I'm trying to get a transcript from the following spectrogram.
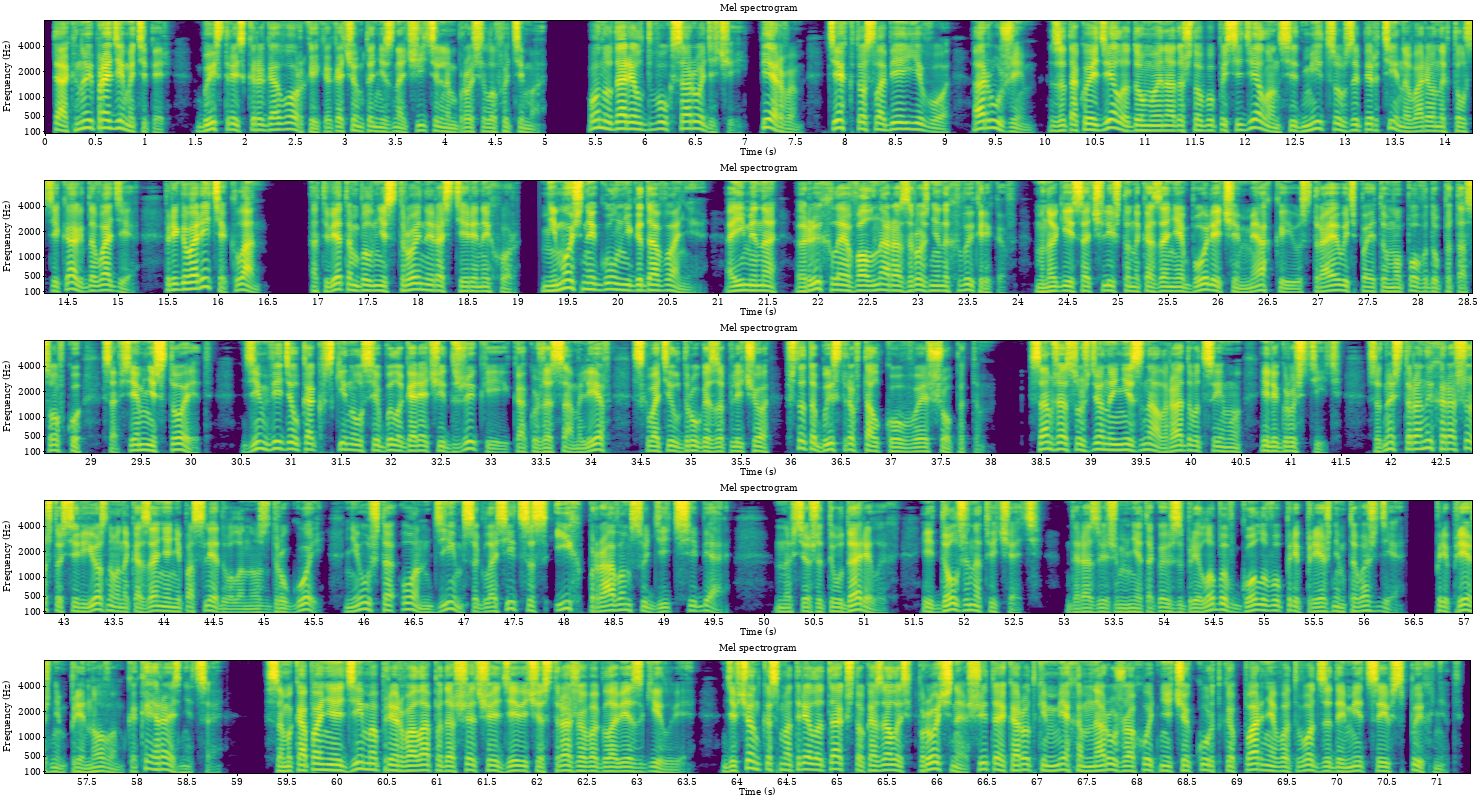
Так, ну и про Дима теперь. Быстрой скороговоркой, как о чем-то незначительном, бросила Фатима. Он ударил двух сородичей. Первым – тех, кто слабее его, оружием. За такое дело, думаю, надо, чтобы посидел он седмицу в заперти на вареных толстяках до воде. Приговорите, клан?» Ответом был нестройный растерянный хор. Немощный гул негодования, а именно рыхлая волна разрозненных выкриков. Многие сочли, что наказание более чем мягкое, и устраивать по этому поводу потасовку совсем не стоит. Дим видел, как вскинулся было горячий джик, и как уже сам Лев схватил друга за плечо, что-то быстро втолковывая шепотом. Сам же осужденный не знал, радоваться ему или грустить. С одной стороны, хорошо, что серьезного наказания не последовало, но с другой, неужто он, Дим, согласится с их правом судить себя? Но все же ты ударил их и должен отвечать. Да разве же мне такое взбрело бы в голову при прежнем-то вожде? При прежнем, при новом, какая разница? Самокопание Дима прервала подошедшая девичья стража во главе с Гилви. Девчонка смотрела так, что казалось прочная, шитая коротким мехом наружу охотничья куртка парня вот-вот задымится и вспыхнет.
